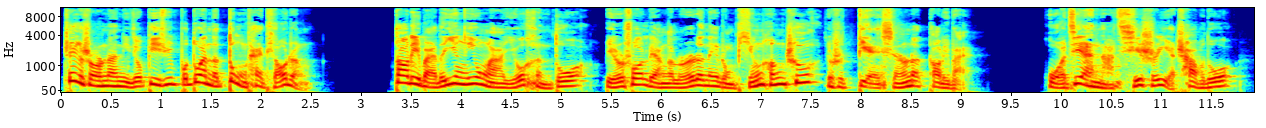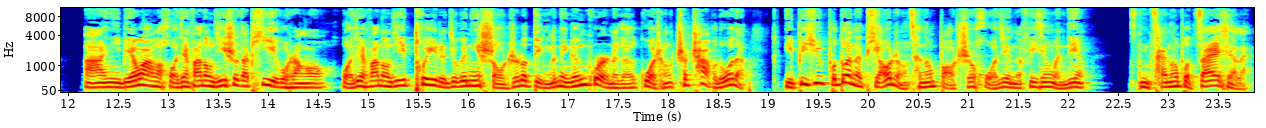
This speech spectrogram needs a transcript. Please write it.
这个时候呢，你就必须不断的动态调整。倒立摆的应用啊有很多，比如说两个轮的那种平衡车，就是典型的倒立摆。火箭呢，其实也差不多啊。你别忘了，火箭发动机是在屁股上哦。火箭发动机推着，就跟你手指头顶着那根棍那个过程是差不多的。你必须不断的调整，才能保持火箭的飞行稳定，你才能不栽下来。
